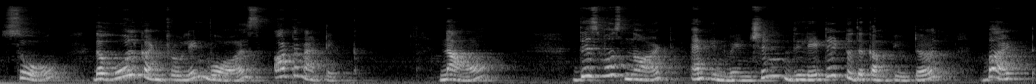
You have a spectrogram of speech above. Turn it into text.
So, the whole controlling was automatic. Now, this was not an invention related to the computer but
